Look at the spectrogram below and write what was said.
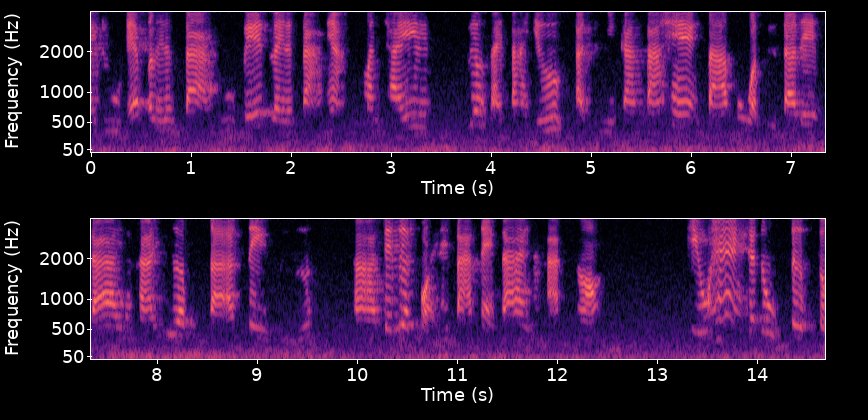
น์ดูแอปอะไรต่างๆ ดูเฟซอะไรต่างๆ เนี่ย มันใช้เรื่องสายตาเยอะ อาจจะมีการตาแห้งตาปวดหรือตาแดงได้นะคะเยื่อบุตาอักเสบหรือเส้นเลือดฝอยในตาแตกได้นะคะเนาะผิวแห้งกระดูกเติบโต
